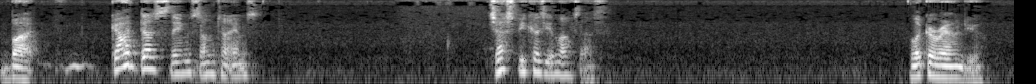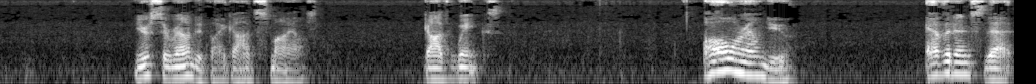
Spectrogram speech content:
But God does things sometimes just because He loves us. Look around you. You're surrounded by God's smiles, God's winks. All around you, evidence that,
